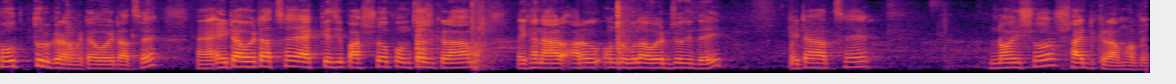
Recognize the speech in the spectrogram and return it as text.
সত্তর গ্রাম এটা ওয়েট আছে। আহ, এটা ওয়েট আছে এক কেজি পাঁচশো পঞ্চাশ গ্রাম। এখানে আর আরও অন্যগুলা ওয়েট যদি দেই এটা আছে নয়শো ষাট গ্রাম হবে।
